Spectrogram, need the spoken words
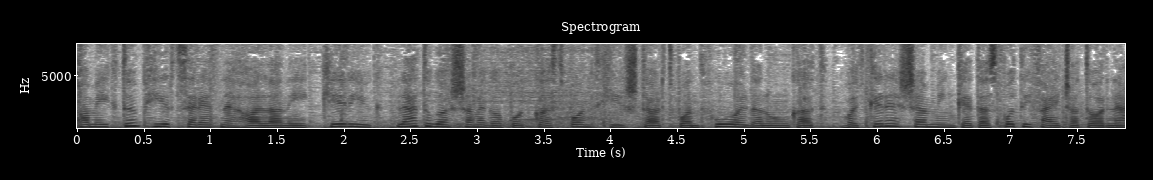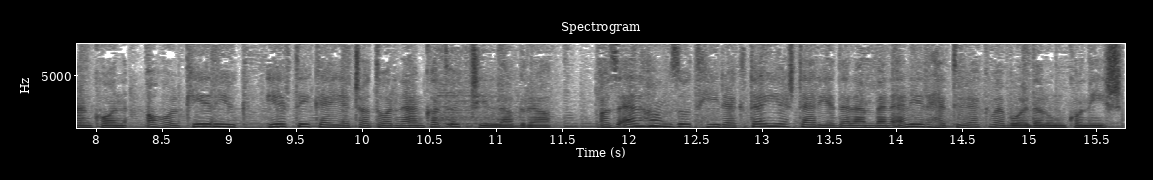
Ha még több hírt szeretne hallani, kérjük, látogassa meg a podcast.hírstart.hu oldalunkat, vagy keressen minket a Spotify csatornánkon, ahol kérjük, értékelje csatornánkat 5 csillagra. Az elhangzott hírek teljes terjedelemben elérhetőek weboldalunkon is.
